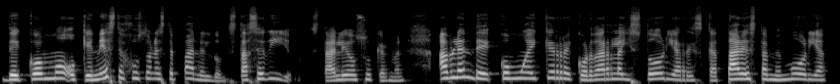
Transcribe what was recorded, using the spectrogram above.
de cómo, o que en este, justo en este panel donde está Cedillo, donde está Leo Zuckerman, hablen de cómo hay que recordar la historia, rescatar esta memoria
